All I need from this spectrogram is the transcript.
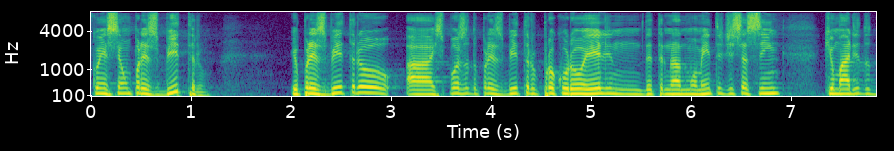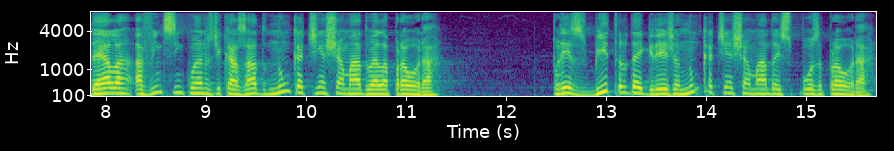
conheceu um presbítero. E o presbítero, a esposa do presbítero procurou ele em determinado momento e disse assim: que o marido dela, há 25 anos de casado, nunca tinha chamado ela para orar. Presbítero da igreja nunca tinha chamado a esposa para orar.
